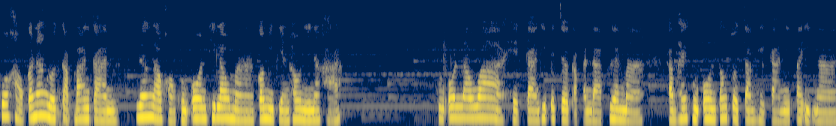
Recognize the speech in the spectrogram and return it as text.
พวกเขาก็นั่งรถกลับบ้านกัน เรื่องราวของคุณอ้นที่เล่ามาก็มีเพียงเท่านี้นะคะ คุณอ้นเล่าว่าเหตุการณ์ที่ไปเจอกับบรรดาเพื่อนมาทำให้คุณอ้นต้องจดจำเหตุการณ์นี้ไปอีกนาน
